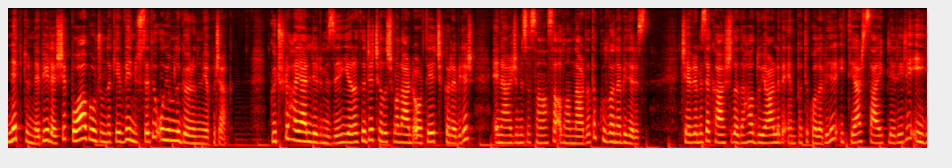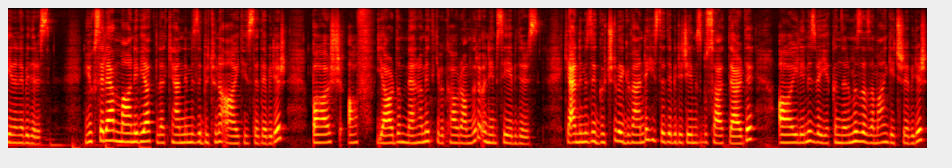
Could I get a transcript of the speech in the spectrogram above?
Neptünle birleşip Boğa burcundaki Venüs'te de uyumlu görünüm yapacak. Güçlü hayallerimizi yaratıcı çalışmalarda ortaya çıkarabilir, enerjimizi sanatsal alanlarda da kullanabiliriz. Çevremize karşı da daha duyarlı ve empatik olabilir, ihtiyaç sahipleriyle ilgilenebiliriz. Yükselen maneviyatla kendimizi bütüne ait hissedebilir, bağış, af, yardım, merhamet gibi kavramları önemseyebiliriz. Kendimizi güçlü ve güvende hissedebileceğimiz bu saatlerde ailemiz ve yakınlarımızla zaman geçirebilir,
